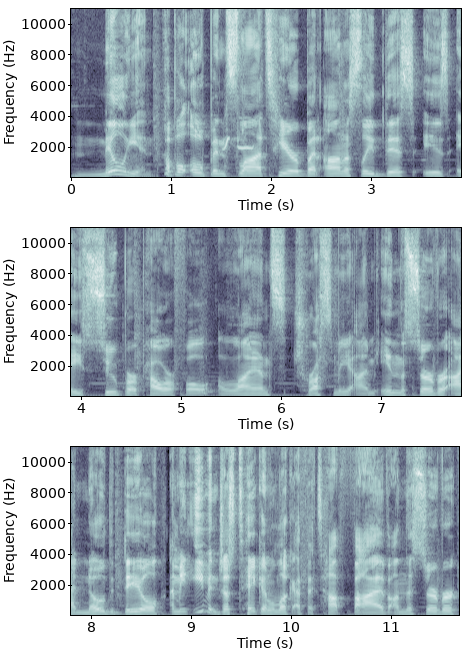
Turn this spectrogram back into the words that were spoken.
million. Couple open slots here but honestly this is a super powerful alliance. Trust me I'm in the server. I know the deal. I mean even just taking a look at the top five on this server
